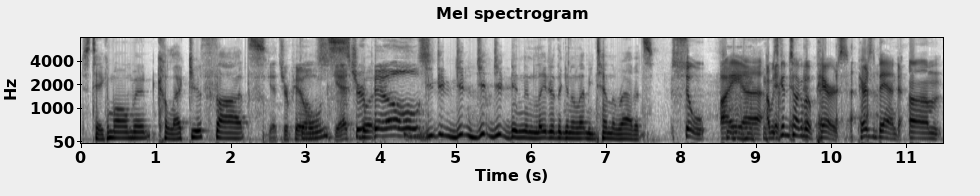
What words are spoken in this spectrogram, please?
just take a moment, collect your thoughts. Get your pills. Don't Get your sp- pills. And then later they're gonna let me tend the rabbits. So I uh, I was going to talk about Pears. Pears the band. Um,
